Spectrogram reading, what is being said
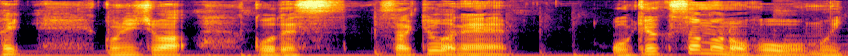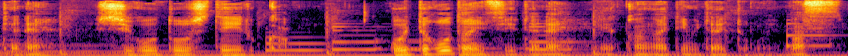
はい、こんにちは、こうです。さあ今日はね、お客様の方を向いてね、仕事をしているか、こういったことについてね、考えてみたいと思います。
